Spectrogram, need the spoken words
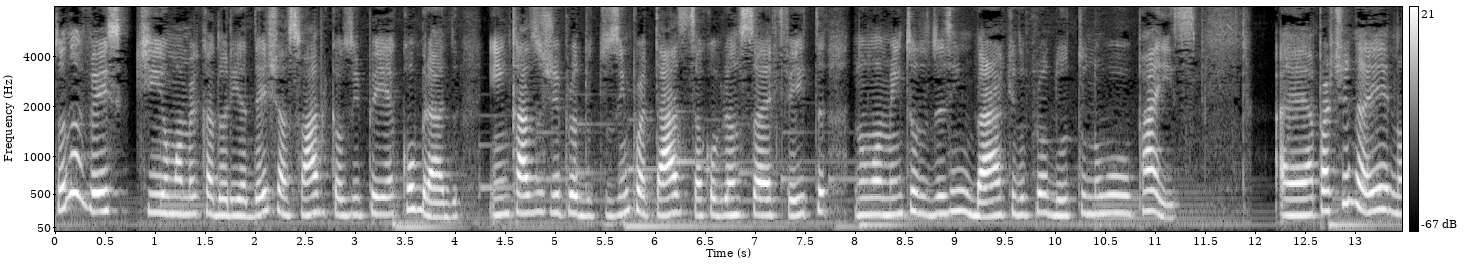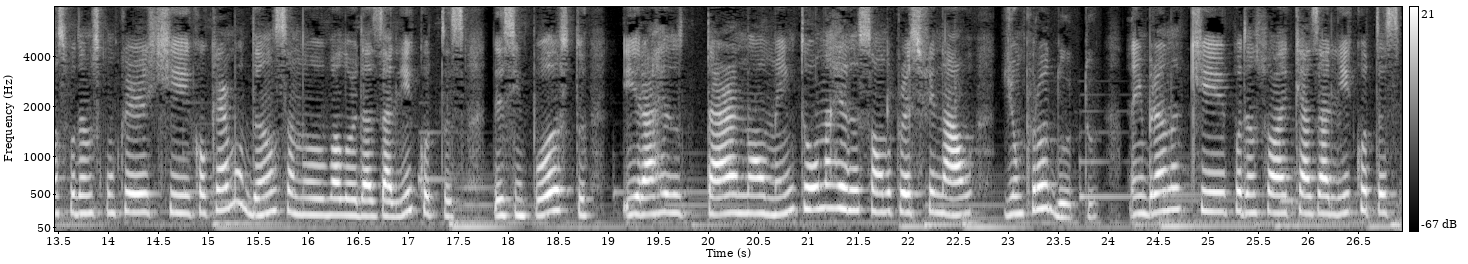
Toda vez que uma mercadoria deixa as fábricas, o IPI é cobrado, e em casos de produtos importados, a cobrança é feita no momento do desembarque do produto no país. É, a partir daí, nós podemos concluir que qualquer mudança no valor das alíquotas desse imposto irá resultar no aumento ou na redução do preço final de um produto. Lembrando que podemos falar que as alíquotas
